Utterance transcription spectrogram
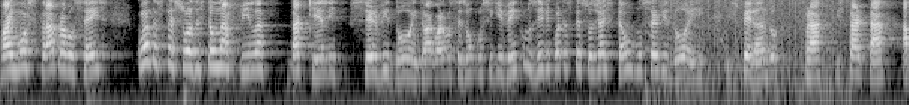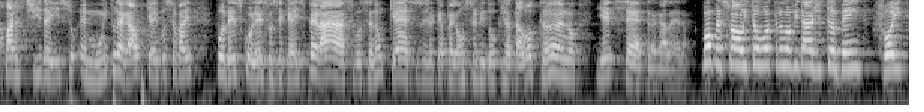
vai mostrar para vocês quantas pessoas estão na fila daquele servidor. Então agora vocês vão conseguir ver, inclusive, quantas pessoas já estão no servidor aí, esperando para startar a partida. Isso é muito legal, porque aí você vai poder escolher se você quer esperar, se você não quer, se você já quer pegar um servidor que já está lotando e etc, galera. Bom, pessoal, então outra novidade também foi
